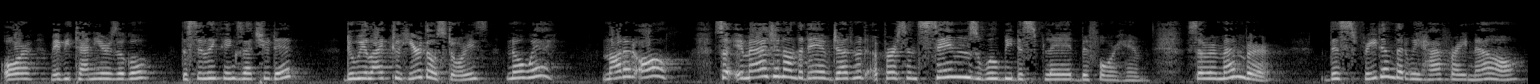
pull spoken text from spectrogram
Or maybe 10 years ago, the silly things that you did? Do we like to hear those stories? No way. Not at all. So imagine on the Day of Judgment, a person's sins will be displayed before him. So remember, this freedom that we have right now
